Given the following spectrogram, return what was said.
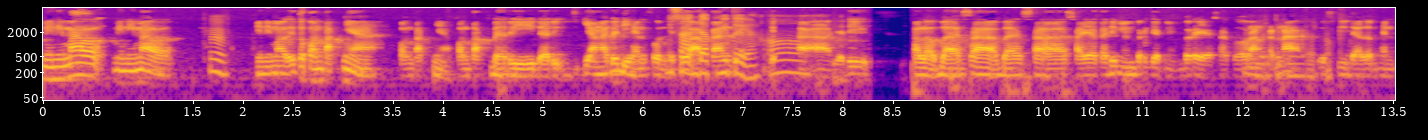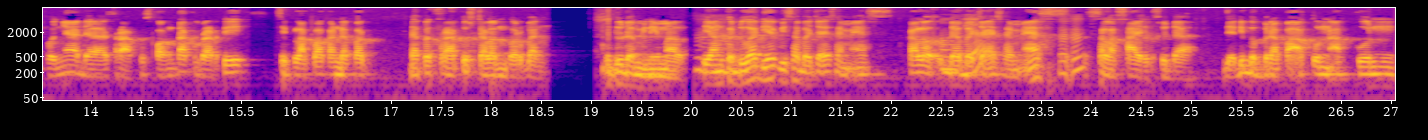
minimal minimal Hmm. minimal itu kontaknya kontaknya kontak dari dari yang ada di handphone itu Disadap akan gitu ya? Oh. Ah, jadi kalau bahasa bahasa saya tadi member get member ya. Satu orang Member get kena member, terus di dalam handphonenya ada 100 kontak berarti si pelaku akan dapat dapat 100 calon korban. Itu udah minimal. Yang kedua dia bisa baca SMS kalau Hmm. Oh, udah iya? baca SMS selesai sudah. Jadi beberapa akun-akun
